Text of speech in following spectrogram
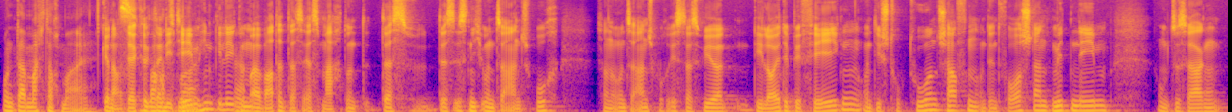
und dann mach doch mal. Genau, der kriegt dann die Themen mal. hingelegt ja. und erwartet, dass er es macht. Und das, das ist nicht unser Anspruch, sondern unser Anspruch ist, dass wir die Leute befähigen und die Strukturen schaffen und den Vorstand mitnehmen, um zu sagen,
